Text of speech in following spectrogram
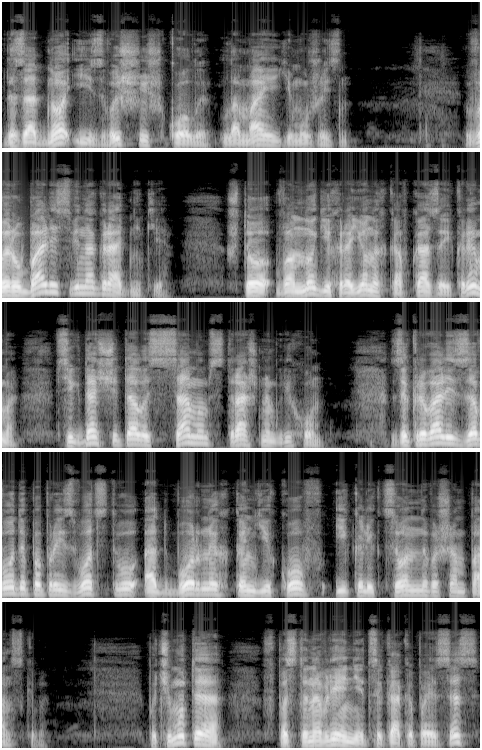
да заодно и из высшей школы, ломая ему жизнь. Вырубались виноградники, что во многих районах Кавказа и Крыма всегда считалось самым страшным грехом. Закрывались заводы по производству отборных коньяков и коллекционного шампанского. Почему-то в постановлении ЦК КПСС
